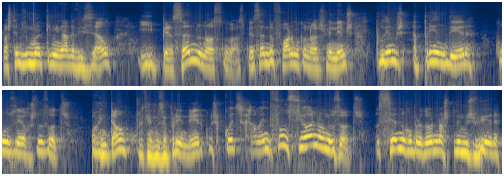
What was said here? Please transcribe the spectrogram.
nós temos uma determinada visão e pensando no nosso negócio, pensando na forma como nós vendemos, podemos aprender com os erros dos outros. Ou então podemos aprender com as coisas que realmente funcionam nos outros. Sendo um comprador, nós podemos ver,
